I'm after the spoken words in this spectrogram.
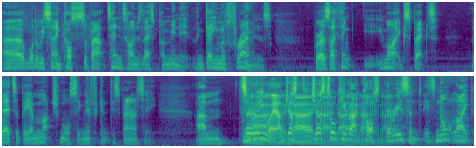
uh, what are we saying? Costs about 10 times less per minute than Game of Thrones. Whereas I think you might expect there to be a much more significant disparity. Um, so No, anyway, I'm just no, just no, talking no, about no, cost. no. There isn't. It's not like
